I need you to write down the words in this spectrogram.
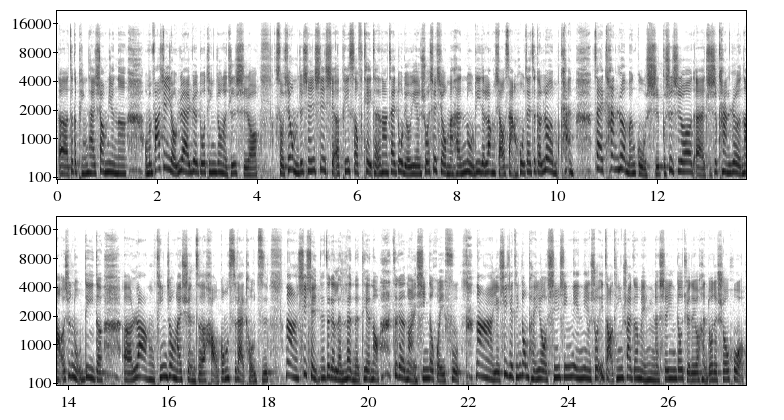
呃这个平台上面呢，我们发现有越来越多听众的支持哦。首先，我们就先谢谢 A Piece of Cake，那再度留言说谢谢我们很努力的让小散户在这个热看在看热门股时，不是说呃只是看热闹，而是努力的呃让听众来选择好公司来投资。那谢谢你在这个冷冷的天哦，这个暖心的回复。那也谢谢听众朋友心心念念说一早听帅哥美女的声音，都觉得有很多的收获。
